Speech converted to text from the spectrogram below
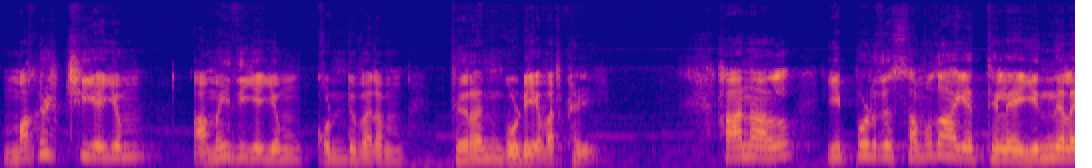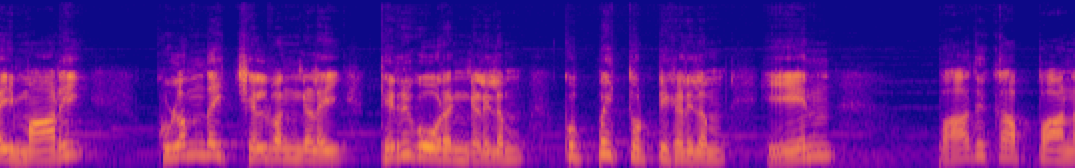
மகிழ்ச்சியையும் அமைதியையும் கொண்டு வரும் திறன்குடையவர்கள். ஆனால் இப்பொழுது சமுதாயத்திலே இந்நிலை மாறி குழந்தை செல்வங்களை தெருகோரங்களிலும் குப்பை தொட்டிகளிலும் ஏன் பாதுகாப்பான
